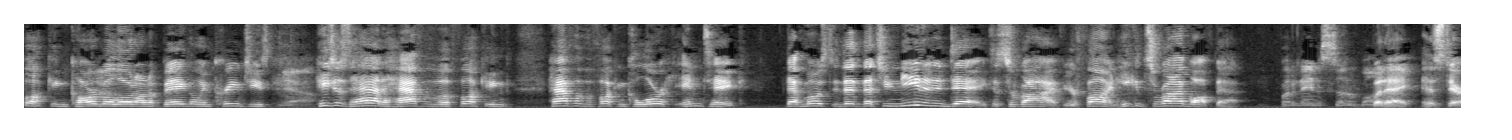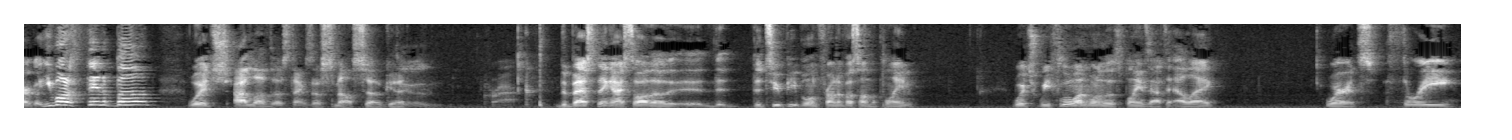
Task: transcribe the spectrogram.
fucking carbo Yeah. load on a bagel and cream cheese. yeah. He just had a half of a fucking half of a fucking caloric intake that most that, that you need in a day to survive. You're fine. He can survive off that. But it ain't a Cinnabon. But hey, hysterical. You want a Cinnabon? Which I love those things. Those smell so good. Dude. The best thing I saw though, the, the the two people in front of us on the plane, which we flew on one of those planes out to L.A., where it's three,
